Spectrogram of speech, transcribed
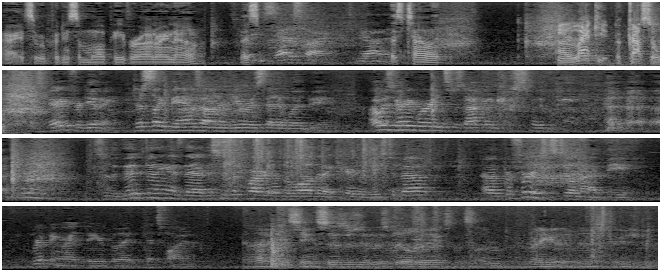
All right, so we're putting some wallpaper on right now. That's satisfying, to be honest. That's talent. I like it, Picasso. It's very forgiving, just like the Amazon reviewer said it would be. I was very worried this was not going to go smoothly. so the good thing is that this is the part of the wall that I care the least about. I would prefer it to still not be ripping right there, but that's fine. I haven't seen scissors in this building since the Reagan administration.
